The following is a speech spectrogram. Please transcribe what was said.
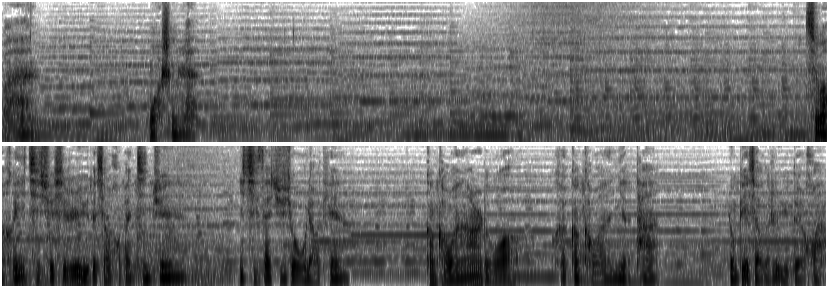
晚安，陌生人。今晚和一起学习日语的小伙伴金君一起在居酒屋聊天。刚考完 N 二的我和刚考完 N 一的他，用蹩脚的日语对话，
